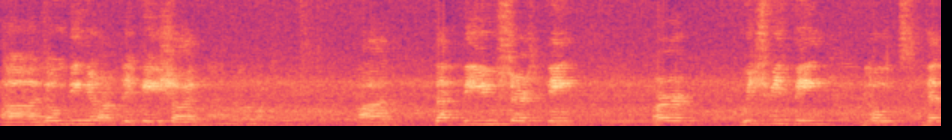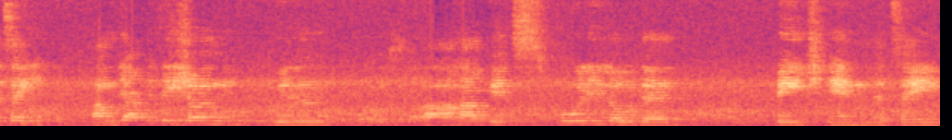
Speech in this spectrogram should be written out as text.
uh, loading your application uh, that the user think or which we think loads. Let's say um, the application will uh, have its fully loaded page in let's say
